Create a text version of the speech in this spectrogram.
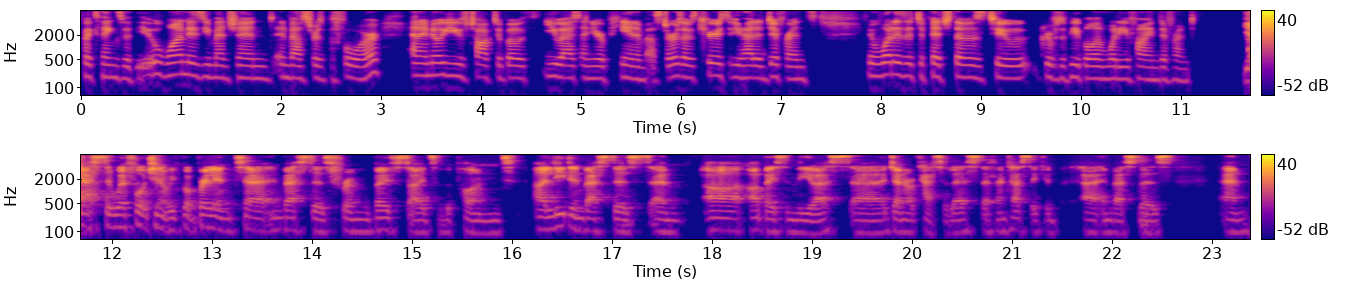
quick things with you. One is you mentioned investors before, and I know you've talked to both US and European investors. I was curious if you had a difference. You know, what is it to pitch those two groups of people, and what do you find different? Yes, so we're fortunate. We've got brilliant uh, investors from both sides of the pond. Our lead investors um, are, are based in the US, uh, General Catalyst. They're fantastic uh, investors. Um,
